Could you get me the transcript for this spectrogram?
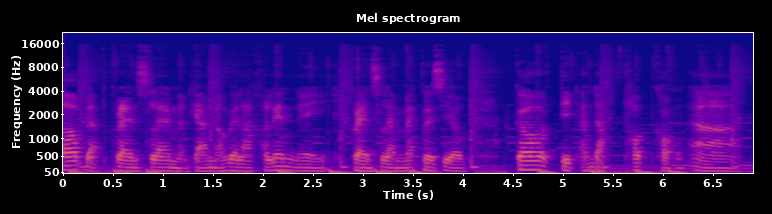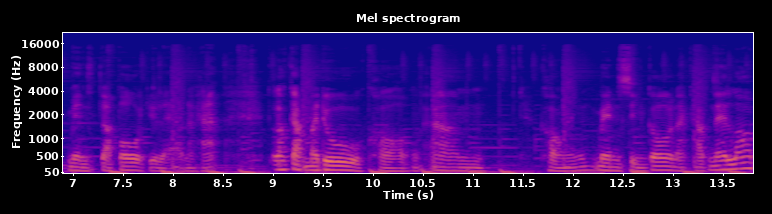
รอบแบบแกรนด์ส a ลมเหมือนกันเนาะเวลาเขาเล่นในแกรนด์ส a ลมแม็กซ์เพอร์เซลก็ติดอันดับ top ของอ่า men's double อยู่แล้วนะฮะเรากลับมาดูของอ่าของ men single นะครับ ในรอบ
